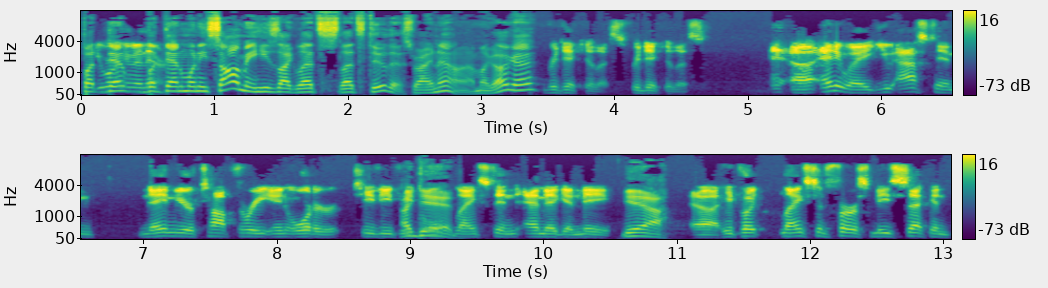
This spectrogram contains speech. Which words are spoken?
But you then, but then when he saw me, he's like, "Let's let's do this right now." I'm like, "Okay." ridiculous, ridiculous. Uh, anyway, you asked him name your top three in order. TV people, I did. Langston, Emig, and me. Yeah. Uh, he put Langston first, me second.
